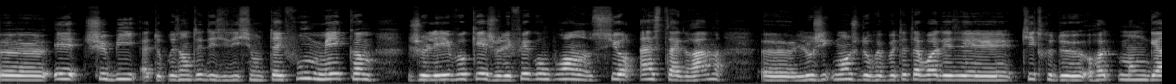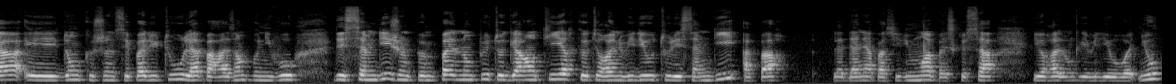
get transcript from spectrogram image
euh, et Chubi à te présenter des éditions de Taifu mais comme je l'ai évoqué, je l'ai fait comprendre sur Instagram euh, logiquement je devrais peut-être avoir des titres de hot manga et donc je ne sais pas du tout. Là par exemple au niveau des samedis je ne peux pas non plus te garantir que tu auras une vidéo tous les samedis à part la dernière partie du mois parce que ça, il y aura donc les vidéos What New.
